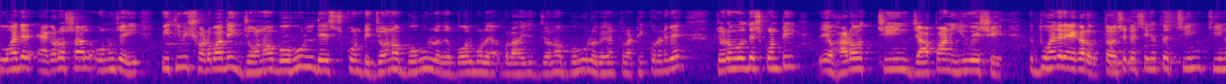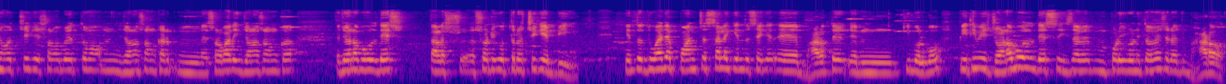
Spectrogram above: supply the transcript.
দু হাজার এগারো সাল অনুযায়ী পৃথিবীর সর্বাধিক জনবহুল দেশ কোনটি? জনবহুল বল বলে বলা হয়েছে, জনবহুল হবে এখানে তোমরা ঠিক করে নেবে। জনবহুল দেশ কোনটি? ভারত, চীন, জাপান, ইউএসএ। দু হাজার এগারো, তাহলে সেটা সেক্ষেত্রে চীন চীন হচ্ছে কি সর্বোত্তম জনসংখ্যার সর্বাধিক জনসংখ্যা, জনবহুল দেশ। তাহলে সঠিক উত্তর হচ্ছে গিয়ে বি। কিন্তু দু হাজার পঞ্চাশ সালে কিন্তু সে ভারতের কি বলব? পৃথিবীর জনবহুল দেশ হিসাবে পরিগণিত হবে, সেটা হচ্ছে ভারত।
